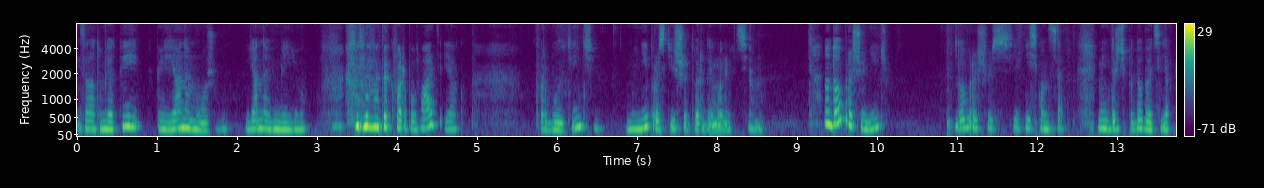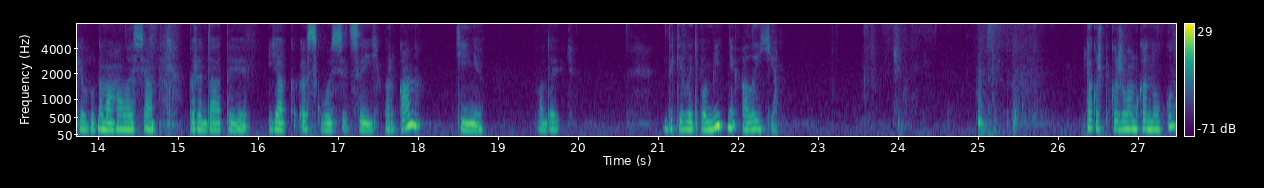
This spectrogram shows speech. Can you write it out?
занадто м'який, я не можу. Я не вмію ними так фарбувати, як фарбують інші. Мені простіше твердими олівцями. Ну, добре, що ніч. Добре, щось, якийсь концепт. Мені, до речі, подобається, як я тут намагалася передати, як сквозь цей паркан тіні падають. Такі ледь помітні, але є. Також покажу вам кануку.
